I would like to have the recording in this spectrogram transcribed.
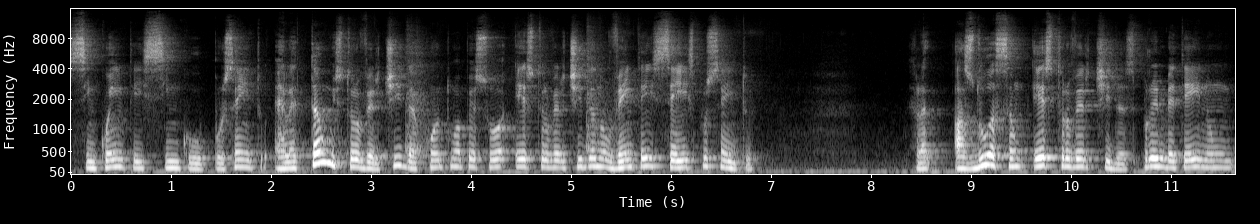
55%, ela é tão extrovertida quanto uma pessoa extrovertida 96%. Ela, as duas são extrovertidas. Para o MBTI, não,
